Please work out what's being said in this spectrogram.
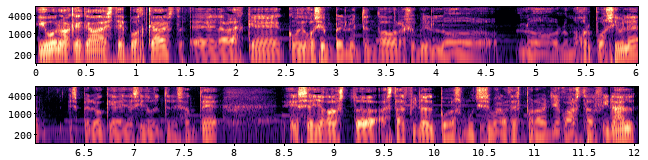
Y bueno, aquí acaba este podcast. Eh, la verdad es que, como digo siempre, lo he intentado resumir lo, mejor posible. Espero que haya sido interesante. Eh, si ha llegado hasta, hasta, el final, pues muchísimas gracias por haber llegado hasta el final.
